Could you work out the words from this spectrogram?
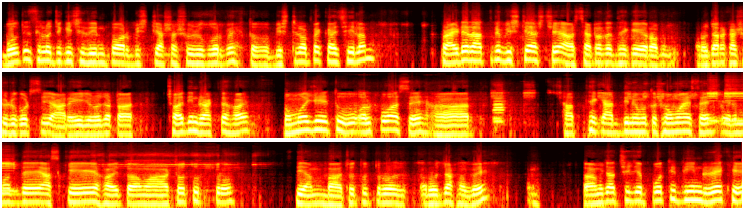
বলতেছিল যে কিছুদিন পর বৃষ্টি আসা শুরু করবে। তো বৃষ্টির অপেক্ষায় ছিলাম। ফ্রাইডে রাত্রে বৃষ্টি আসছে আর স্যাটারডে থেকে রোজা রাখা শুরু করছি আর এই রোজাটা ছয় দিন রাখতে হয়। সময় যেহেতু অল্প আছে আর সাত থেকে আট দিনের মতো সময় আছে, এর মধ্যে আজকে হয়তো আমার চতুর্থ সিয়াম বা চতুর্থ রোজা হবে। তো আমি চাচ্ছি যে প্রতিদিন রেখে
